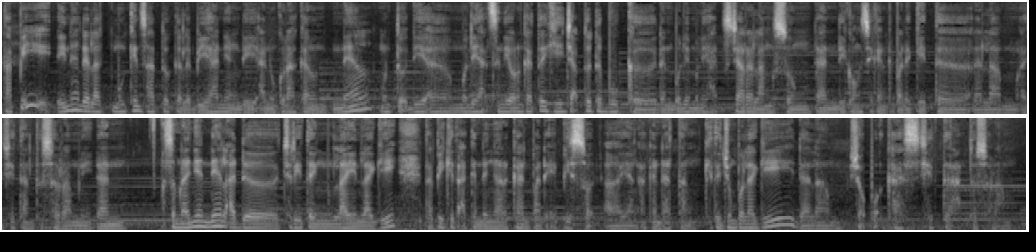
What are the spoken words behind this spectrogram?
tapi ini adalah mungkin satu kelebihan yang dianugerahkan Nel untuk dia uh, melihat sendiri. Orang kata hijab tu terbuka dan boleh melihat secara langsung dan dikongsikan kepada kita dalam uh, cerita hantu seram ni. Dan Sebenarnya Nel ada cerita yang lain lagi Tapi kita akan dengarkan pada episod uh, yang akan datang. Kita jumpa lagi dalam Shop Podcast Cerita Hantu Seram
